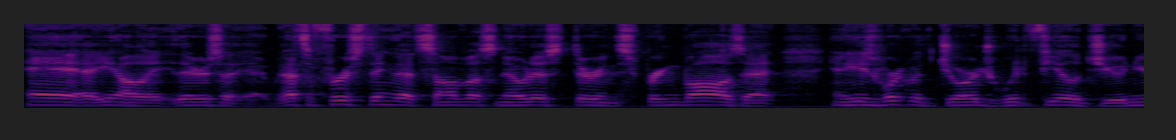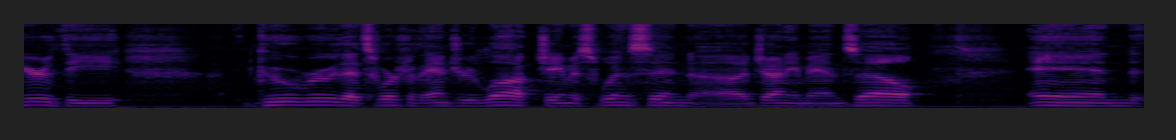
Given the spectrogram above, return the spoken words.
And you know, there's a that's the first thing that some of us noticed during the spring ball is that you know, he's worked with George Whitfield Jr., the guru that's worked with Andrew Luck, Jameis Winston, uh, Johnny Manziel, and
